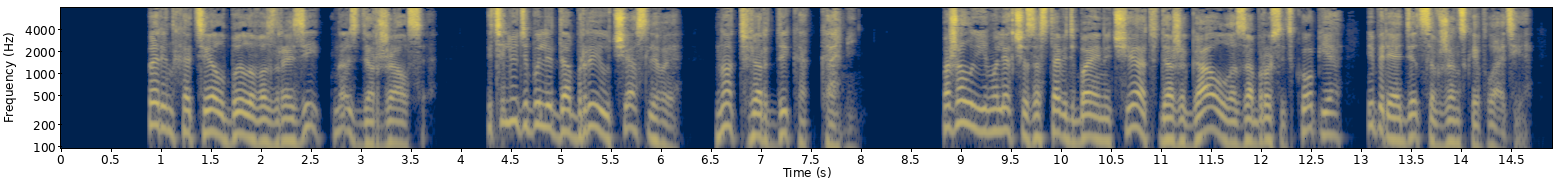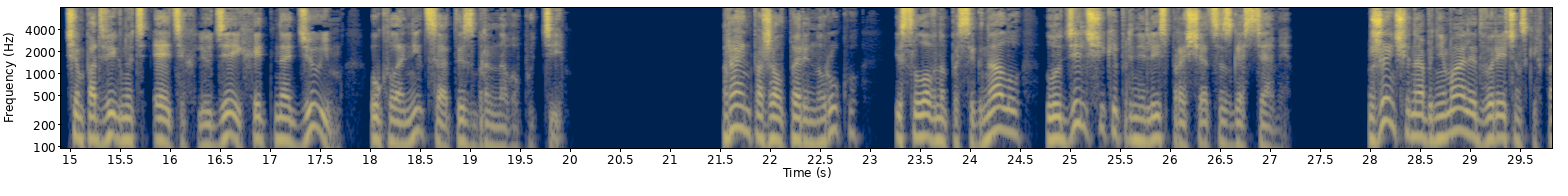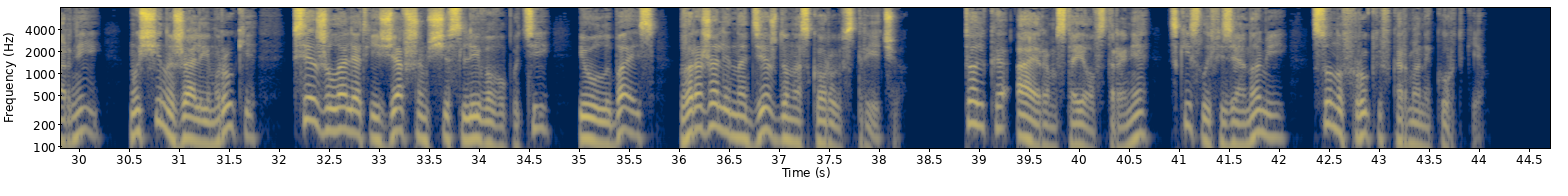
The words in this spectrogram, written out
Перин хотел было возразить, но сдержался. Эти люди были добры и участливы, но тверды, как камень. Пожалуй, ему легче заставить Байн и Чиат, даже Гаула, забросить копья и переодеться в женское платье, чем подвигнуть этих людей хоть на дюйм уклониться от избранного пути. Райн пожал Перину руку, и, словно по сигналу, лудильщики принялись прощаться с гостями. Женщины обнимали двуреченских парней, мужчины жали им руки, все желали отъезжавшим счастливого пути и, улыбаясь, выражали надежду на скорую встречу. Только Айром стоял в стороне с кислой физиономией, сунув руки в карманы куртки.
